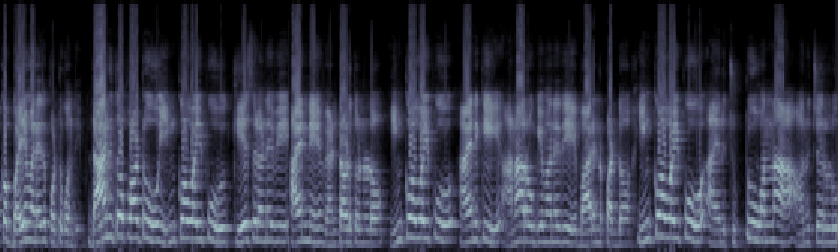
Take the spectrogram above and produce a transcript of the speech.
ఒక భయం అనేది పట్టుకుంది. దానితో పాటు ఇంకో వైపు కేసులు అనేవి ఆయన్ని వెంటాడుతుండడం ఇంకో వైపు ఆయనకి అనారోగ్యం అనేది బారిన పడడం ఇంకో వైపు ఆయన చుట్టూ ఉన్న అనుచరులు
